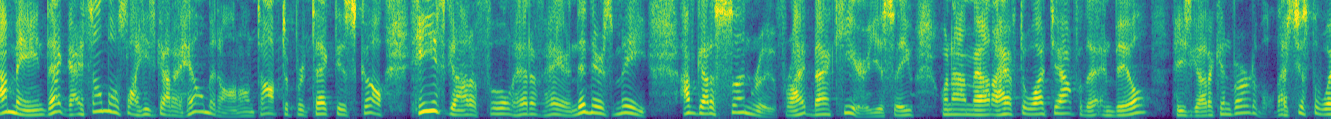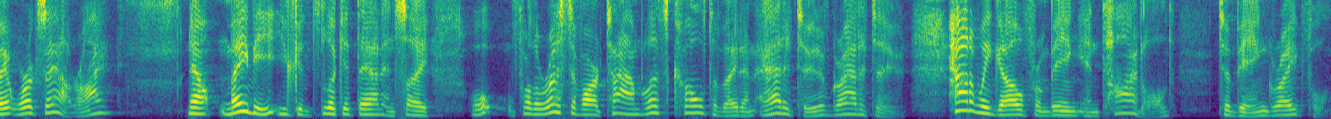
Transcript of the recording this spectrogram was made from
I mean, that guy, it's almost like he's got a helmet on on top to protect his skull. He's got a full head of hair. And then there's me. I've got a sunroof right back here. You see, when I'm out, I have to watch out for that. And Bill, he's got a convertible. That's just the way it works out, right? Now, maybe you could look at that and say, well, for the rest of our time, let's cultivate an attitude of gratitude. How do we go from being entitled to being grateful?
